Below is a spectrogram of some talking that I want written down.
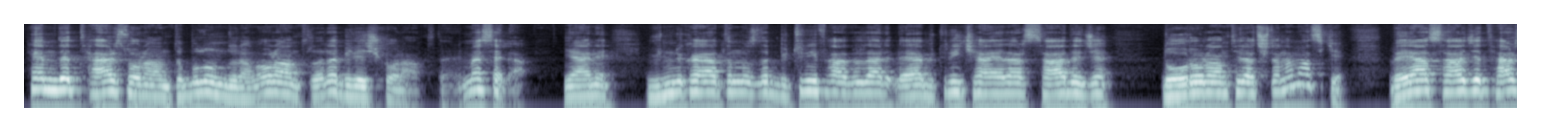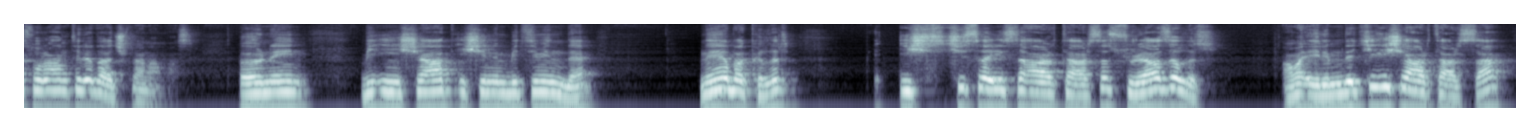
hem de ters orantı bulunduran orantılara bileşik orantı denir. Mesela yani günlük hayatımızda bütün ifadeler veya bütün hikayeler sadece doğru orantıyla açıklanamaz ki. Veya sadece ters orantıyla da açıklanamaz. Örneğin bir inşaat işinin bitiminde neye bakılır? İşçi sayısı artarsa süre azalır. Ama elimdeki iş artarsa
